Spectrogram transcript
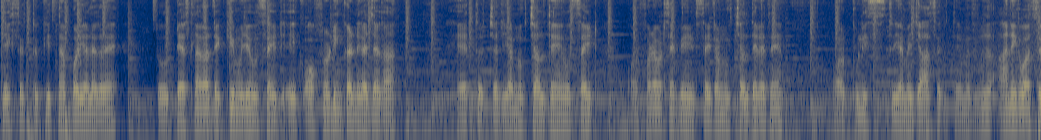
देख सकते हो कितना बढ़िया लग रहा है। तो टेस्ला कार देख के मुझे उस साइड एक ऑफ़ करने का जगह है तो चलिए हम लोग चलते हैं उस साइड और फटाफट से भी इस साइड हम लोग चलते रहते हैं और पुलिस तो यहाँ में जा सकते हैं। मतलब आने के बाद से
